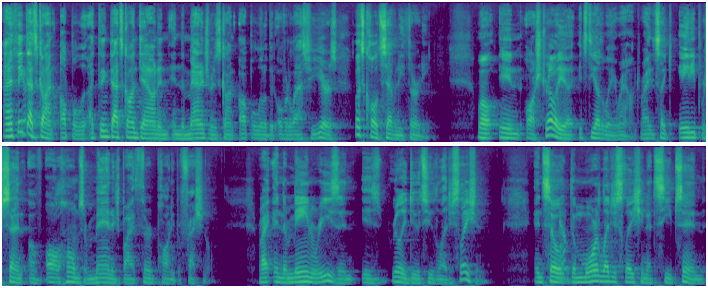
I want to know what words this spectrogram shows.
And I think yep. that's gone up a little. I think that's gone down and, and the management has gone up a little bit over the last few years. Let's call it 70 30. Well, in Australia, it's the other way around, right? It's like 80% of all homes are managed by a third party professional, right? And the main reason is really due to the legislation. And so yep. the more legislation that seeps in,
